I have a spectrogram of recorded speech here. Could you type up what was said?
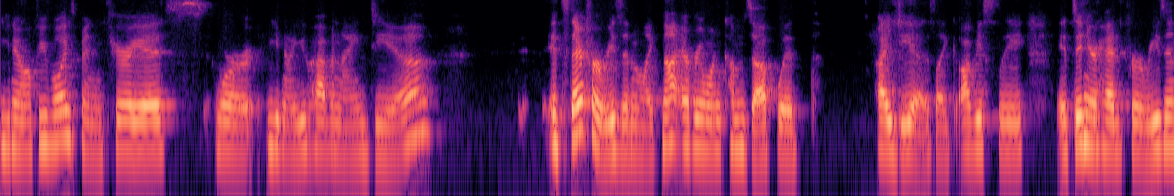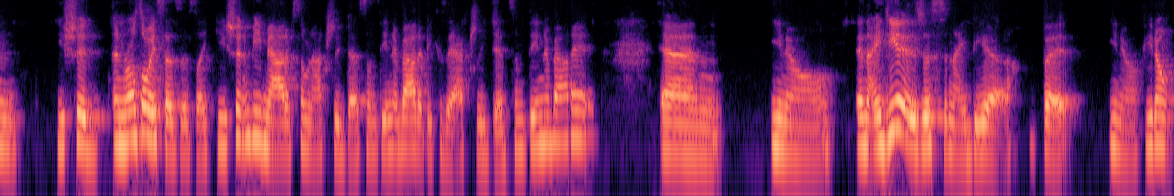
you know, if you've always been curious or, you know, you have an idea, it's there for a reason. Like not everyone comes up with ideas. Like obviously it's in your head for a reason. You should and Rose always says this, like you shouldn't be mad if someone actually does something about it because they actually did something about it. And you know, an idea is just an idea, but you know, if you don't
